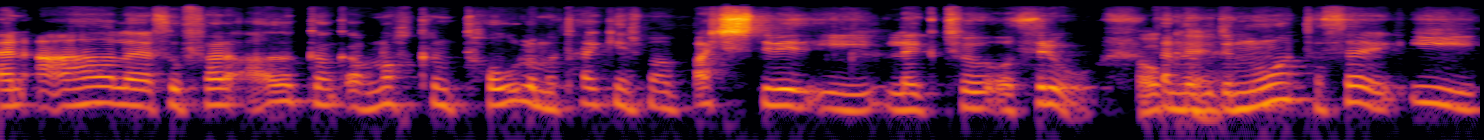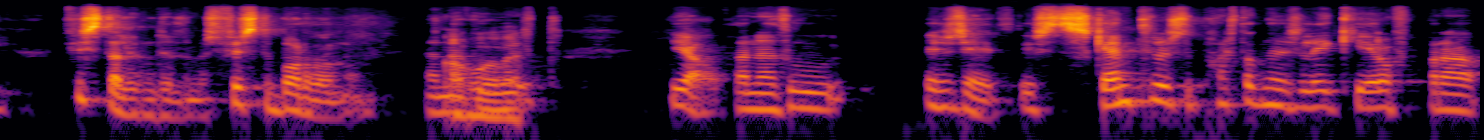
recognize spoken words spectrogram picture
en aðalega þú fær aðgang af nokkrum tólum og tækjum sem að bæsti við í leik 2 og 3 Ok, þannig að þú getur nota þau í fyrsta leikum til dæmis, fyrstu borðunum. Að áhugavert. Já, þannig að þú eins og segið, skemmtilegustu partarnir þessi leiki er oft bara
